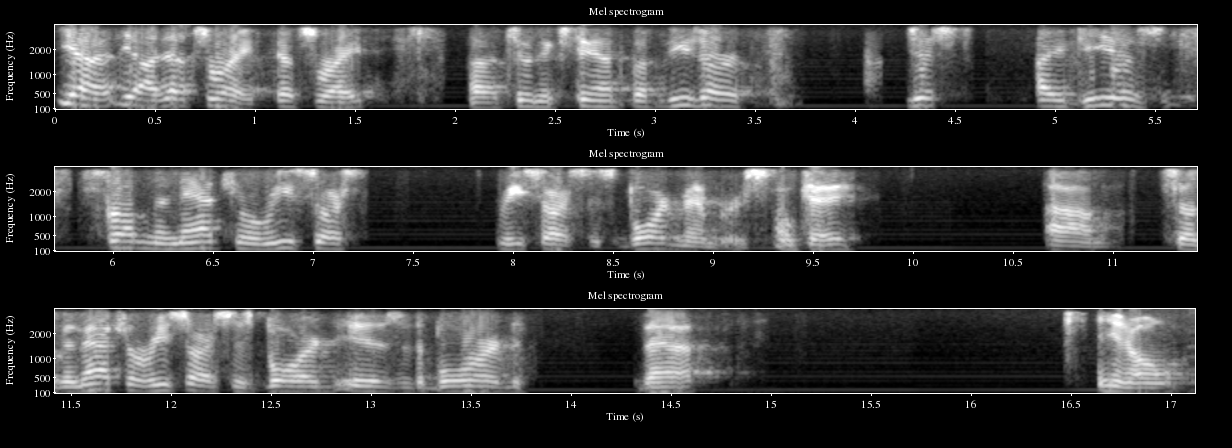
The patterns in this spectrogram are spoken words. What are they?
Yeah, yeah, that's right. That's right uh, to an extent, but these are just ideas from the natural resource resources board members. Okay. Um, so the natural resources board is the board that, you know,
